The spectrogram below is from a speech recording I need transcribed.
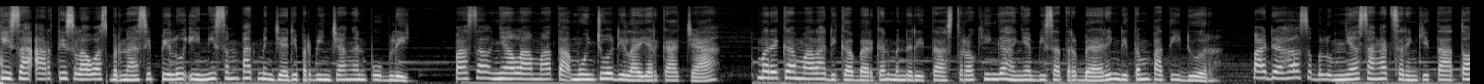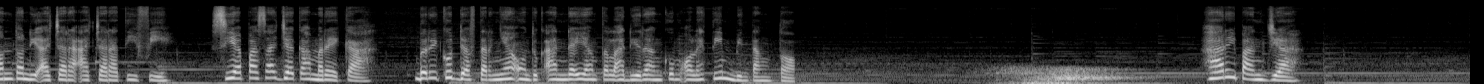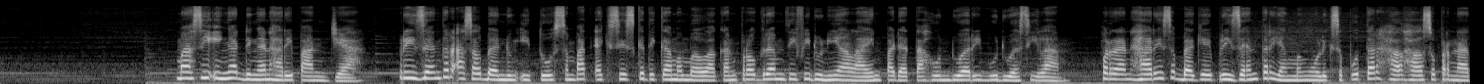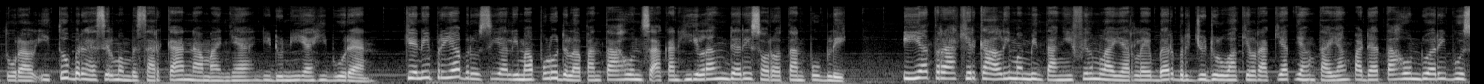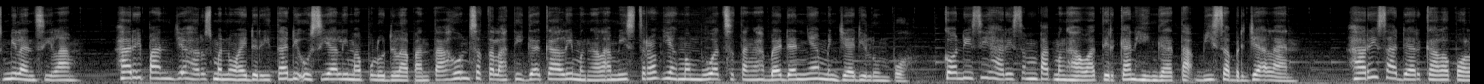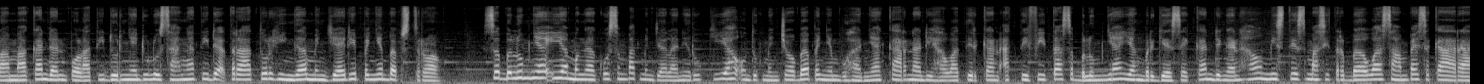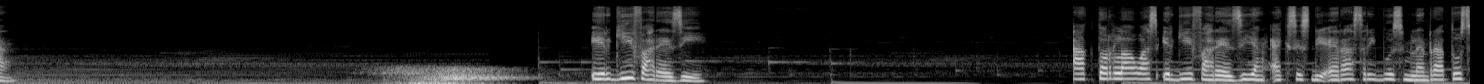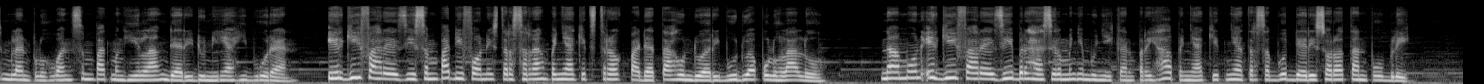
Kisah artis lawas bernasib pilu ini sempat menjadi perbincangan publik. Pasalnya lama tak muncul di layar kaca, mereka malah dikabarkan menderita stroke hingga hanya bisa terbaring di tempat tidur. Padahal sebelumnya sangat sering kita tonton di acara-acara TV. Siapa sajakah mereka? Berikut daftarnya untuk Anda yang telah dirangkum oleh tim Bintang Top. Hari Panja Masih ingat dengan Hari Panja? Presenter asal Bandung itu sempat eksis ketika membawakan program TV dunia lain pada tahun 2002 silam. Peran Hari sebagai presenter yang mengulik seputar hal-hal supernatural itu berhasil membesarkan namanya di dunia hiburan. Kini pria berusia 58 tahun seakan hilang dari sorotan publik. Ia terakhir kali membintangi film layar lebar berjudul Wakil Rakyat yang tayang pada tahun 2009 silam. Hari Panja harus menuai derita di usia 58 tahun setelah tiga kali mengalami stroke yang membuat setengah badannya menjadi lumpuh. Kondisi Hari sempat mengkhawatirkan hingga tak bisa berjalan. Hari sadar kalau pola makan dan pola tidurnya dulu sangat tidak teratur hingga menjadi penyebab stroke. Sebelumnya ia mengaku sempat menjalani rukiah untuk mencoba penyembuhannya karena dikhawatirkan aktivitas sebelumnya yang bergesekan dengan hal mistis masih terbawa sampai sekarang. Irgi Fahrezi Aktor lawas Irgi Fahrezi yang eksis di era 1990-an sempat menghilang dari dunia hiburan. Irgi Fahrezi sempat difonis terserang penyakit stroke pada tahun 2020 lalu. Namun Irgi Fahrezi berhasil menyembunyikan perihal penyakitnya tersebut dari sorotan publik.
